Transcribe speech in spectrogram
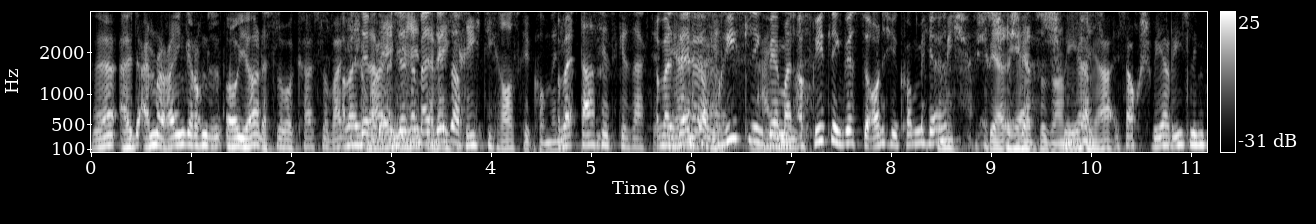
Ja, also einmal reingerochen, so, oh ja, der Slowakei, slowakische Aber selbst- ich, selbst- aber selbst auf- richtig rausgekommen, wenn Aber- ich das jetzt gesagt hätte. Aber selbst Ja. auf Riesling man, auf Riesling wärst du auch nicht gekommen, Michael? Für mich schwer, schwer, zu sagen. Schwer, ja. Ist auch schwer schwer Riesling.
